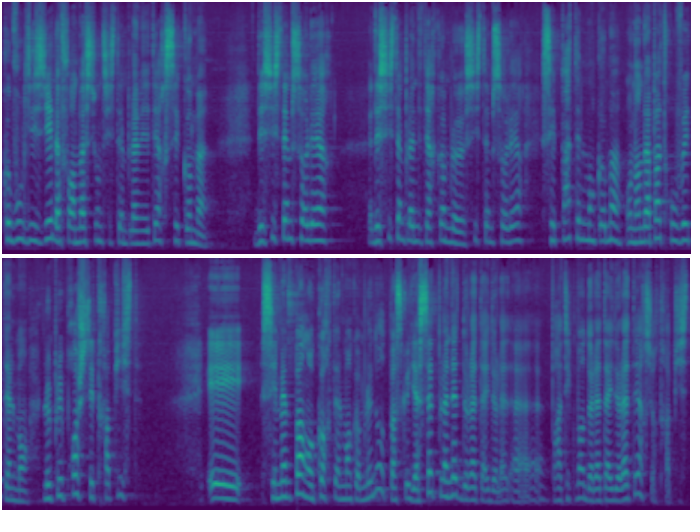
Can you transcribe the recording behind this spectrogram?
Comme vous le disiez, la formation de systèmes planétaires, c'est commun. Des systèmes solaires des systèmes planétaires comme le système solaire, c'est pas tellement commun. On n'en a pas trouvé tellement. Le plus proche, c'est Trappiste. Et c'est même pas encore tellement comme le nôtre, parce qu'il y a sept planètes de la taille de la, euh, pratiquement de la taille de la Terre sur Trappiste.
